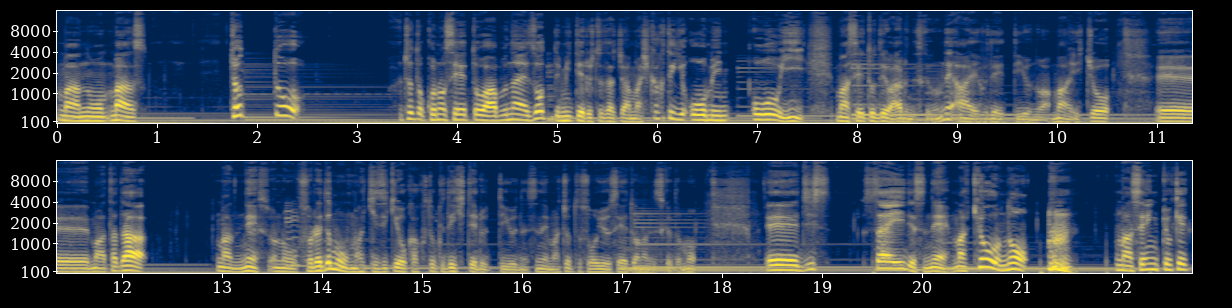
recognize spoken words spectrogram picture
うまああのまあちょっとちょっとこの政党は危ないぞって見てる人たちはま比較的多め多い、ま、政党ではあるんですけどね。AFD っていうのは。まあ一応、えー、まあただまあね、そのそれでもまあ議席を獲得できてるっていうですね、まあ、ちょっとそういう政党なんですけども、えー、実際ですね、まあ、今日の まあ、選挙結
